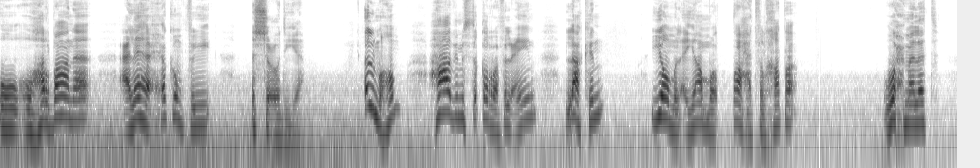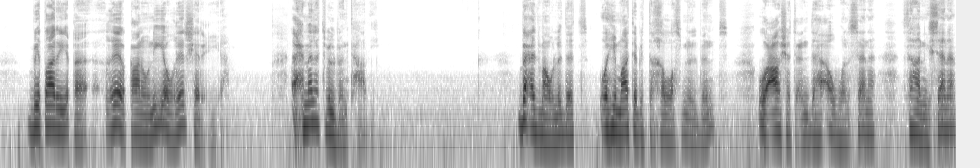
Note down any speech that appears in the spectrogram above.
وهربانة عليها حكم في السعودية. المهم هذه مستقرة في العين لكن يوم من الأيام طاحت في الخطأ وحملت بطريقة غير قانونية وغير شرعية. أحملت بالبنت هذه. بعد ما ولدت وهي ما تبي تتخلص من البنت وعاشت عندها أول سنة ثاني سنة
